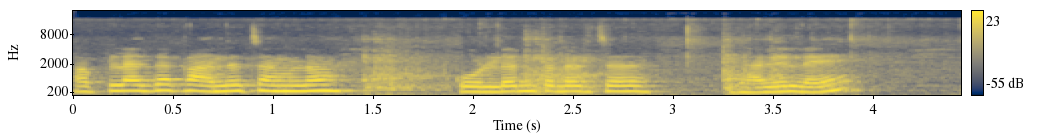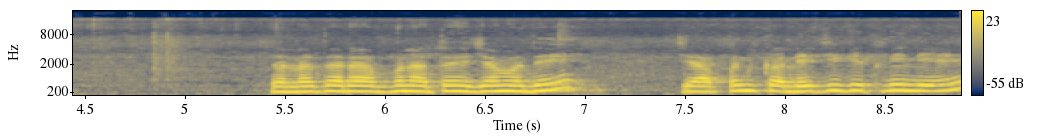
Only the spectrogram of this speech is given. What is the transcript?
आपला आता कांदा चांगला गोल्डन कलरचा झालेला आहे. चला तर आपण आता ह्याच्यामध्ये जे आपण कलेजी घेतलेली आहे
